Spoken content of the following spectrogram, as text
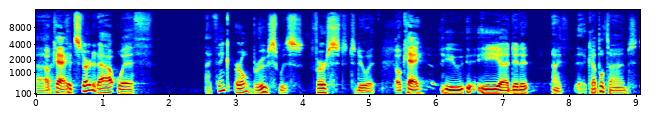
Uh, okay, It started out with, I think Earl Bruce was first to do it. okay. He he uh, did it I, a couple times.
